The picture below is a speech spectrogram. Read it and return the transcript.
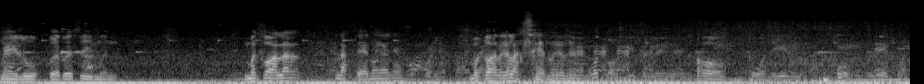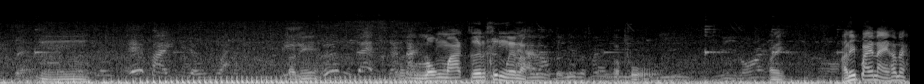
แม่ลูกเปิดไว้สี่หมื่นเมื่อก่อนแล้วหลักแสนเหมือนกันใช่ไหมเมื่อก่อนก็หลักแสนเหมือนกันใช่ไหมว่าต่อมีกันเลยเลยครับผมตัวนี้โอ้โหเลขมันแปด อืมตอนนี้ ลงมาเกินครึ่งเลยเนาะตัวนี้ราคาโอ้โหอันนี้อันนี้ไปไหนครับเนี่ย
